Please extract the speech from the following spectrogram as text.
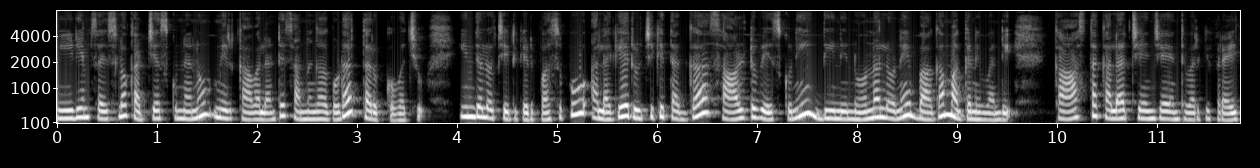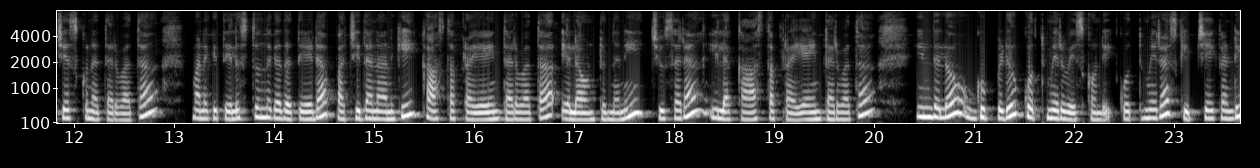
మీడియం సైజులో కట్ చేసుకున్నాను. మీరు కావాలంటే సన్నగా కూడా తరుక్కోవచ్చు. ఇందులో చిటికెడు పసుపు అలాగే రుచికి తగ్గ సాల్ట్ వేసుకుని దీని నూనెలోనే బాగా మగ్గనివ్వండి. కాస్త కలర్ చేంజ్ అయ్యేంత వరకు ఫ్రై చేసుకున్న తర్వాత మనకి తెలుస్తుంది కదా తేడా పచ్చిదనానికి కాస్త ఫ్రై అయిన తర్వాత ఎలా ఉంటుందని చూసారా? ఇలా కాస్త ఫ్రై అయిన తర్వాత ఇందులో గుప్పిడు కొత్తిమీర వేసుకోండి. కొత్తిమీర స్కిప్ చేయకండి.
